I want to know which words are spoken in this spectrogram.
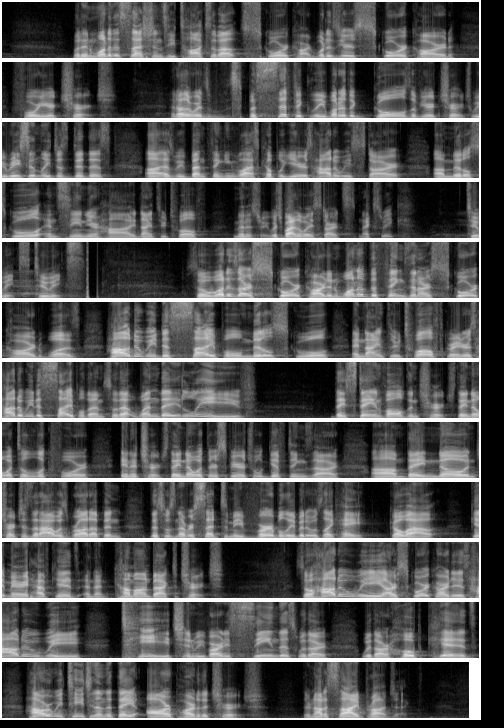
But in one of the sessions, he talks about scorecard. What is your scorecard for your church? In other words, specifically, what are the goals of your church? We recently just did this uh, as we've been thinking the last couple years. How do we start middle school and senior high, 9 through 12 ministry? Which, by the way, starts next week? Two weeks, two weeks. So, what is our scorecard? And one of the things in our scorecard was how do we disciple middle school and 9th through 12th graders? How do we disciple them so that when they leave, they stay involved in church? They know what to look for in a church, they know what their spiritual giftings are. Um, they know in churches that I was brought up in, this was never said to me verbally, but it was like, hey, go out, get married, have kids, and then come on back to church. So, how do we, our scorecard is, how do we teach, and we've already seen this with our, with our Hope kids, how are we teaching them that they are part of the church? They're not a side project.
